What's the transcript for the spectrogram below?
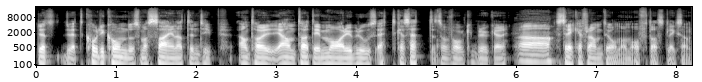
du vet, du vet Koji Kondo som har signat en typ, antar, jag antar att det är Mario Bros 1-kassetten som folk brukar Ja. sträcka fram till honom oftast liksom.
